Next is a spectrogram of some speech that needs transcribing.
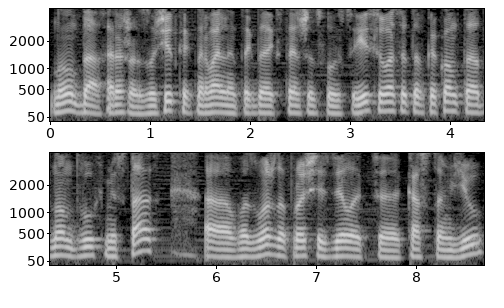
ну да, хорошо, звучит как нормальная тогда extension функция. Если у вас это в каком-то одном-двух местах, а, возможно, проще сделать э, custom view,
